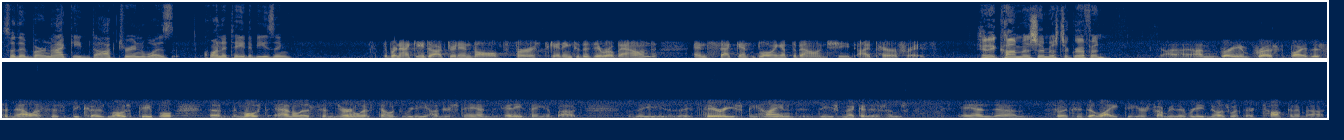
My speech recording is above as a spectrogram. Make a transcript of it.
so the Bernanke doctrine was quantitative easing. The Bernanke doctrine involved first getting to the zero bound and second blowing up the balance sheet. I paraphrase. Any comments there, Mr. Griffin? I, I'm very impressed by this analysis because most people, uh, most analysts and journalists don't really understand anything about the, the theories behind these mechanisms. And um, so it's a delight to hear somebody that really knows what they're talking about.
